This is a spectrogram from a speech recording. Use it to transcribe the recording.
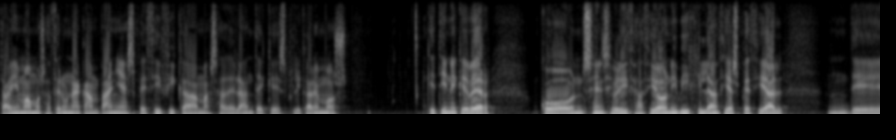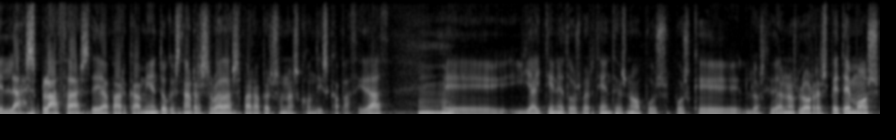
También vamos a hacer una campaña específica más adelante que explicaremos que tiene que ver con sensibilización y vigilancia especial de las plazas de aparcamiento que están reservadas para personas con discapacidad. Eh, y ahí tiene dos vertientes, ¿no? Pues, pues que los ciudadanos lo respetemos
